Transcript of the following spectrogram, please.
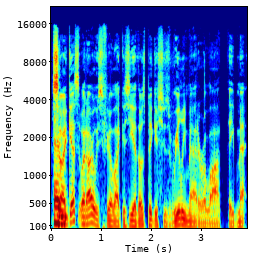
So I guess what I always feel like is, yeah, those big issues really matter a lot. They met,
